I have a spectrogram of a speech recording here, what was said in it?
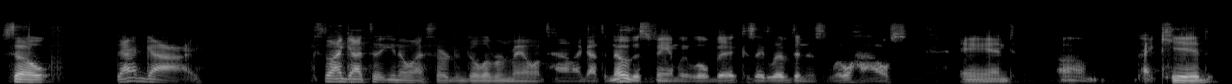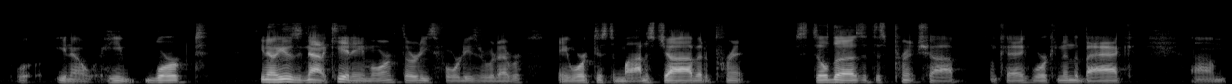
so that guy so i got to you know i started delivering mail in town i got to know this family a little bit because they lived in this little house and um, that kid you know he worked you know he was not a kid anymore 30s 40s or whatever and he worked just a modest job at a print still does at this print shop okay working in the back um,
